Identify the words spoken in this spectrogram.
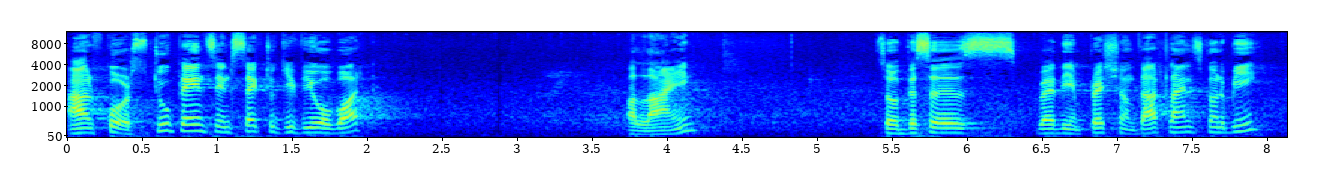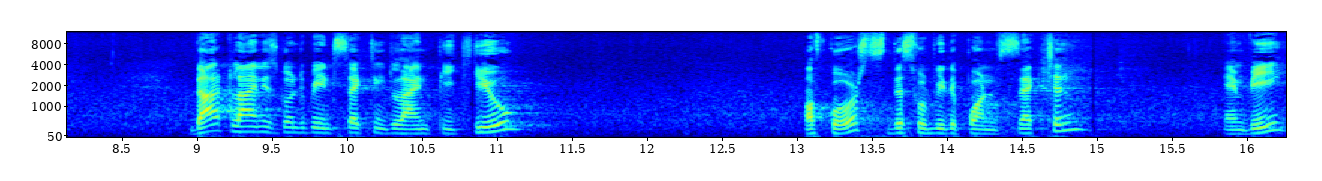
and of course, two planes intersect to give you a what? A line. So, this is where the impression of that line is going to be. That line is going to be intersecting the line PQ. Of course, this would be the point of section MV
